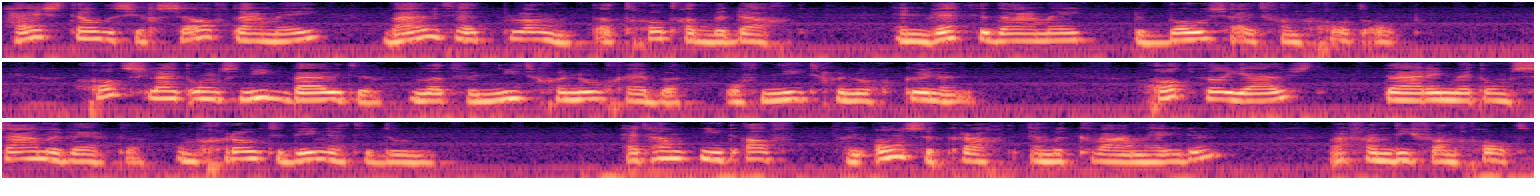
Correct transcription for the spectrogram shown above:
Hij stelde zichzelf daarmee buiten het plan dat God had bedacht en wekte daarmee de boosheid van God op. God sluit ons niet buiten omdat we niet genoeg hebben of niet genoeg kunnen. God wil juist daarin met ons samenwerken om grote dingen te doen. Het hangt niet af van onze kracht en bekwaamheden, maar van die van God.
